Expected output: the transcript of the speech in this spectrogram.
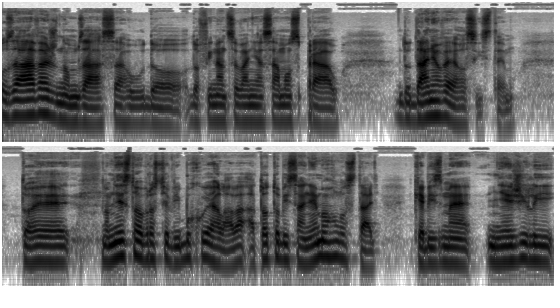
o závažnom zásahu do, do financovania samozpráv, do daňového systému. to je, no mne z toho proste vybuchuje hlava a toto by sa nemohlo stať, keby sme nežili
